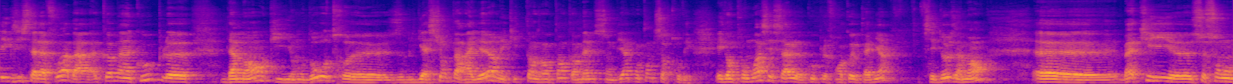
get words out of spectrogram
il existe à la fois bah, comme un couple d'amants qui ont d'autres euh, obligations par ailleurs, mais qui de temps en temps quand même sont bien contents de se retrouver. Et donc pour moi c'est ça le couple franco-italien, ces deux amants. Euh, bah, qui euh, se sont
